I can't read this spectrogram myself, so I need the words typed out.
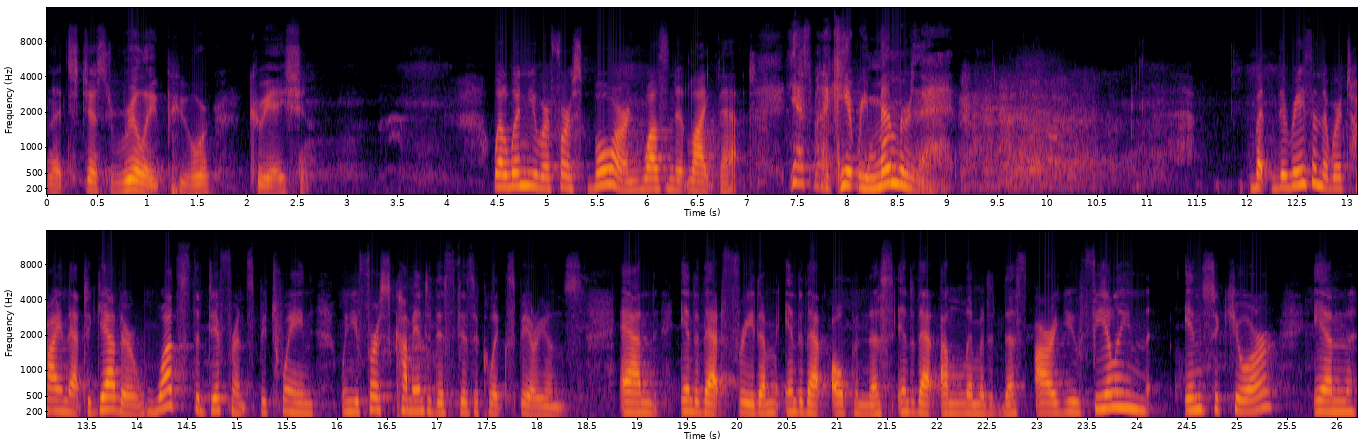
And it's just really pure creation. Well, when you were first born, wasn't it like that? Yes, but I can't remember that. But the reason that we're tying that together, what's the difference between when you first come into this physical experience and into that freedom, into that openness, into that unlimitedness? Are you feeling insecure in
